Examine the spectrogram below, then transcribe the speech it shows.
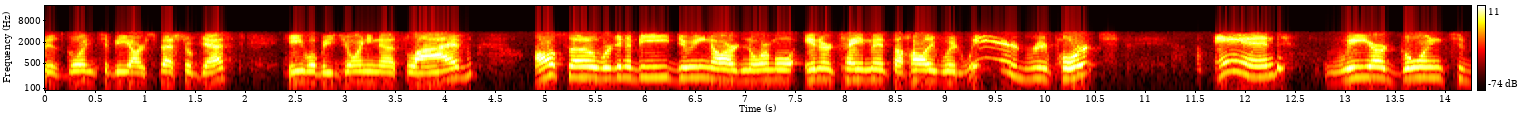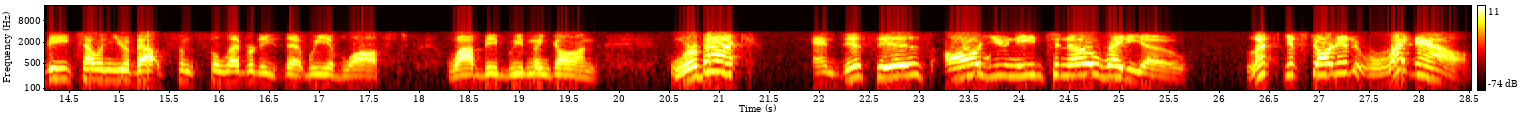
Is going to be our special guest. He will be joining us live. Also, we're going to be doing our normal entertainment, the Hollywood Weird Report. And we are going to be telling you about some celebrities that we have lost while we've been gone. We're back, and this is All You Need to Know Radio. Let's get started right now.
